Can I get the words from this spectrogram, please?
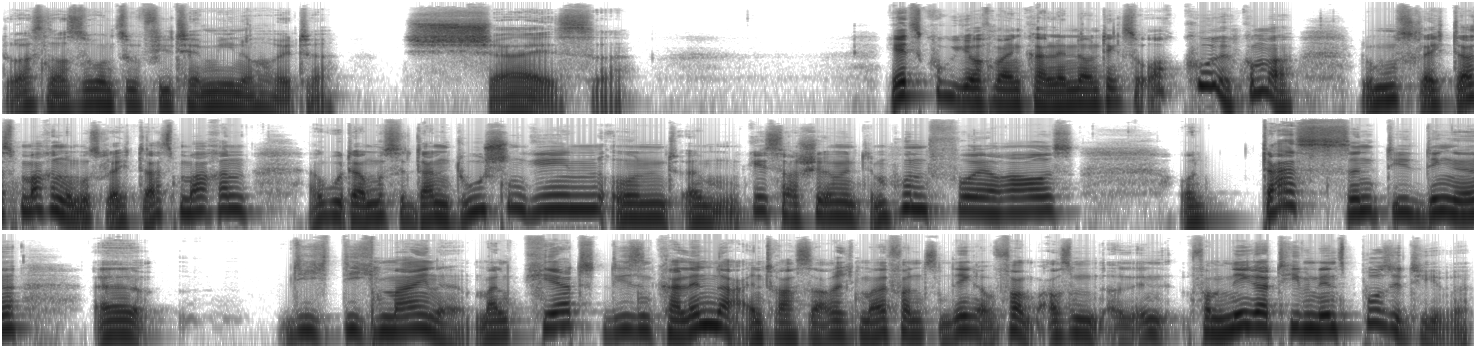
du hast noch so und so viele Termine heute. Scheiße. Jetzt gucke ich auf meinen Kalender und denke so, oh cool, guck mal, du musst gleich das machen, du musst gleich das machen. Na gut, da musst du dann duschen gehen und ähm, gehst auch schön mit dem Hund vorher raus. Und das sind die Dinge, äh, die, ich, die ich meine. Man kehrt diesen Kalendereintrag, sage ich mal, vom, aus dem, vom Negativen ins Positive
